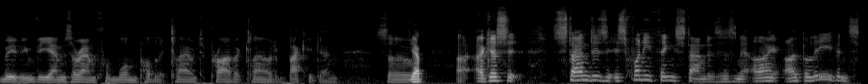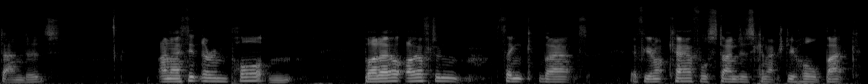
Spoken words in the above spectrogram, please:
moving VMs around from one public cloud to private cloud and back again. So yep. I, I guess it standards. It's funny thing standards, isn't it? I, I believe in standards, and I think they're important, but I, I often think that if you're not careful, standards can actually hold back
